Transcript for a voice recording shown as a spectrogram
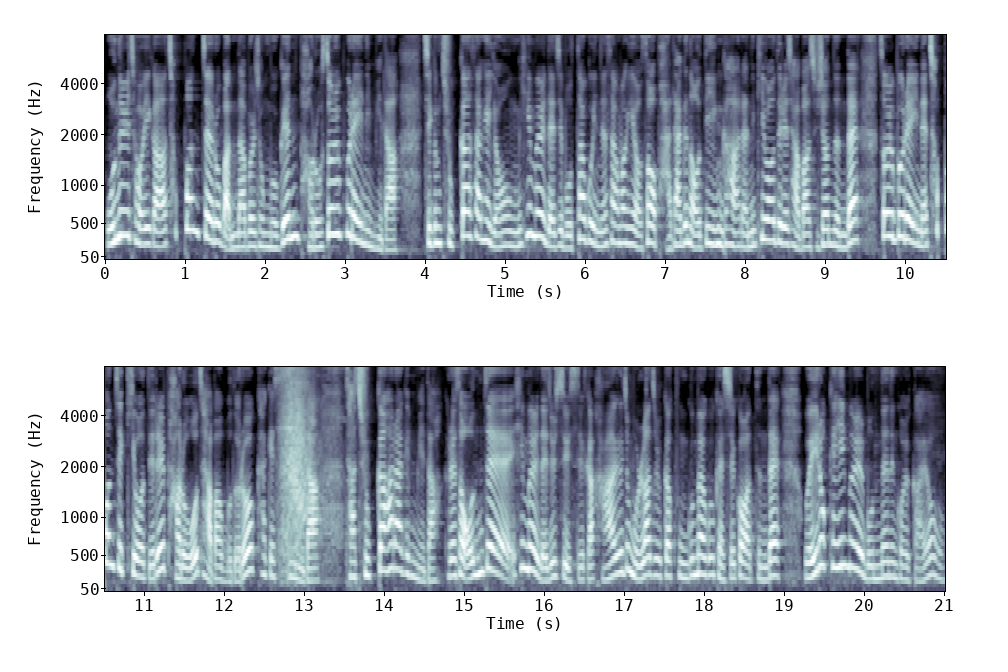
오늘 저희가 첫 번째로 만나볼 종목은 바로 솔브레인입니다. 지금 주가상에 영 힘을 내지 못하고 있는 상황이어서 바닥은 어디인가라는 키워드를 잡아주셨는데 솔브레인의 첫 번째 키워드를 바로 잡아보도록 하겠습니다. 자, 주가 하락입니다. 그래서 언제 힘을 내줄 수 있을까? 강하게 좀 올라줄까 궁금해하고 계실 것 같은데 왜 이렇게 힘을 못 내는 걸까요?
